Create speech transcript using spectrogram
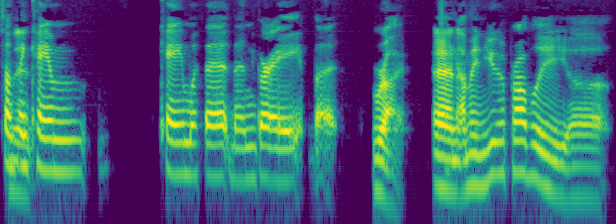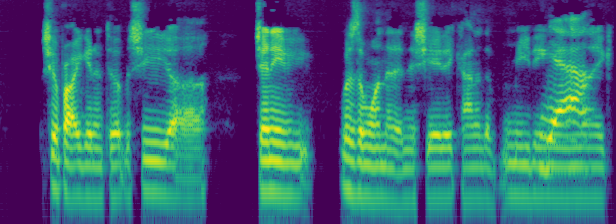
Something then- came came with it, then great. But right. And I mean, you could probably uh, she'll probably get into it, but she uh, Jenny was the one that initiated kind of the meeting Yeah. and like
